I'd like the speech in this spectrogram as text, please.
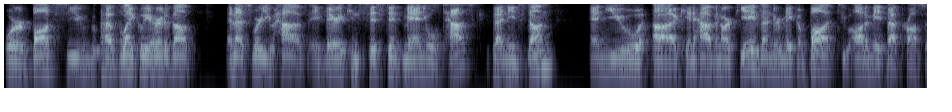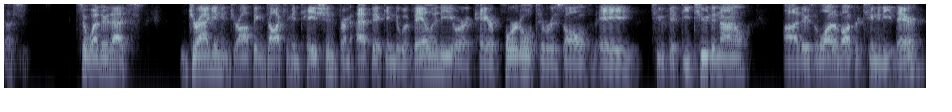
or bots you have likely heard about. And that's where you have a very consistent manual task that needs done and you uh, can have an RPA vendor make a bot to automate that process. So whether that's dragging and dropping documentation from Epic into Availity or a payer portal to resolve a 252 denial, uh, there's a lot of opportunity there.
